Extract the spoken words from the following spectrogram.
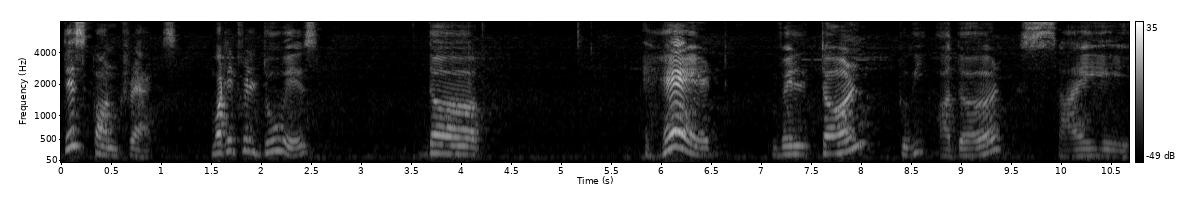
this contracts, what it will do is the head will turn to the other side.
